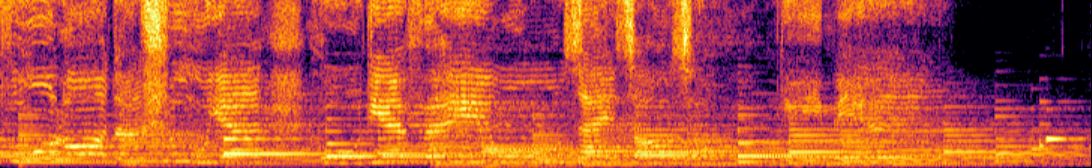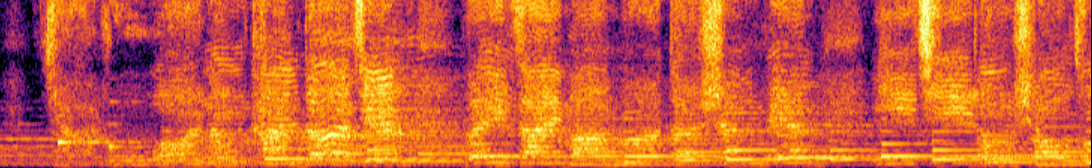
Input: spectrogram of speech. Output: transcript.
佛落的树叶蝴蝶飞舞在草丛里面假如我能看得见围在妈妈的身边一起动手做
